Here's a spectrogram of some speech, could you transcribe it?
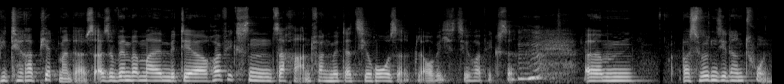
wie therapiert man das? Also wenn wir mal mit der häufigsten Sache anfangen, mit der Zirrhose, glaube ich, ist die häufigste. Mhm. Ähm, was würden Sie dann tun?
